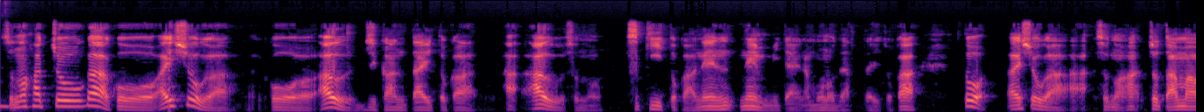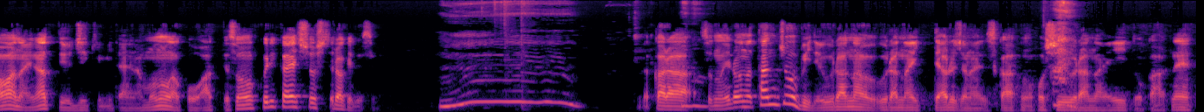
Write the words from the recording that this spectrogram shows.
ん。その波長が、こう、相性が、こう、合う時間帯とか、あ合う、その、月とか年、年みたいなものだったりとか、と、相性が、あその、あちょっとあんま合わないなっていう時期みたいなものがこうあって、その繰り返しをしてるわけですよ。うーん。だからう、んそのいろんな誕生日で占う占いってあるじゃないですか。その星占いとかね、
